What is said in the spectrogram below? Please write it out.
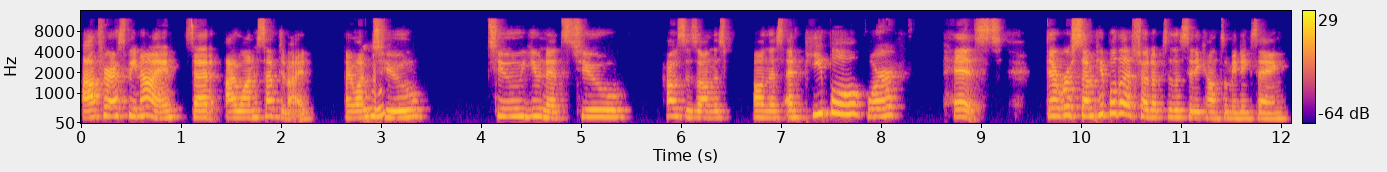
after SB nine said, "I want to subdivide. I want mm-hmm. two, two units, two houses on this on this." And people were pissed. There were some people that showed up to the city council meeting saying,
